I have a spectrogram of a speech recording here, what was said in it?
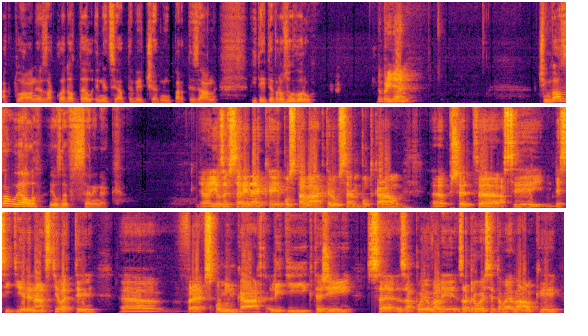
aktuálně zakladatel iniciativy Černý partizán. Vítejte v rozhovoru. Dobrý den. Čím vás zaujal Josef Serinek? Eh, Josef Serinek je postava, kterou jsem potkal eh, před eh, asi 10-11 lety ve vzpomínkách lidí, kteří se zapojovali za druhé světové války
